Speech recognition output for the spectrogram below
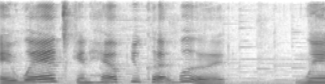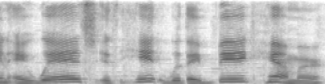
A wedge can help you cut wood. When a wedge is hit with a big hammer,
